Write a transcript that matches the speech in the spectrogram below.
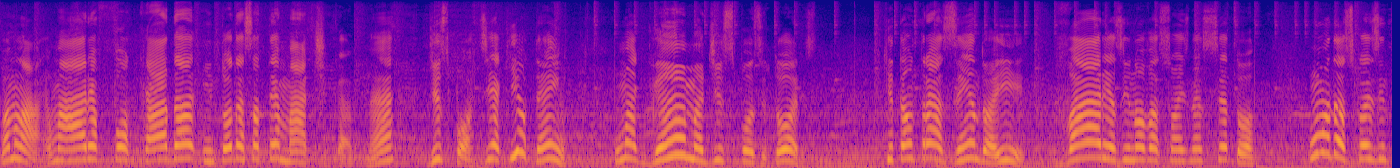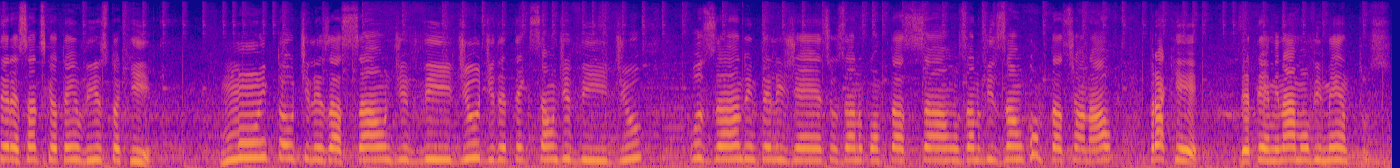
Vamos lá, é uma área focada em toda essa temática, né, de esportes. E aqui eu tenho uma gama de expositores que estão trazendo aí várias inovações nesse setor. Uma das coisas interessantes que eu tenho visto aqui, muita utilização de vídeo, de detecção de vídeo, usando inteligência, usando computação, usando visão computacional, para quê? Determinar movimentos.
